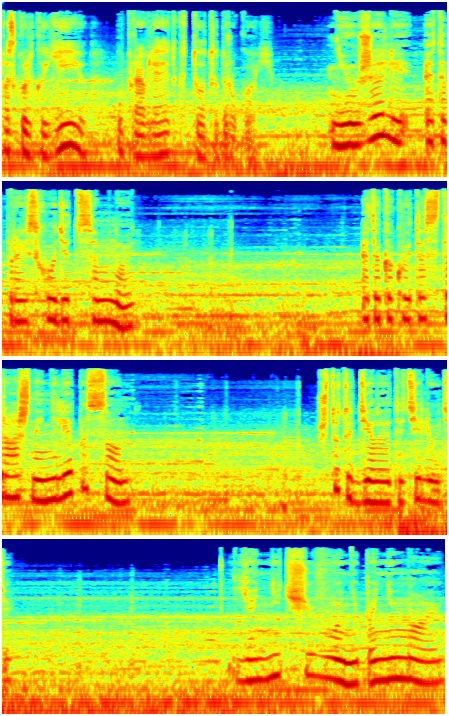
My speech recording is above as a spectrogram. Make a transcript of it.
поскольку ею управляет кто-то другой. Неужели это происходит со мной? Это какой-то страшный, нелепый сон. Что тут делают эти люди? Я ничего не понимаю.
